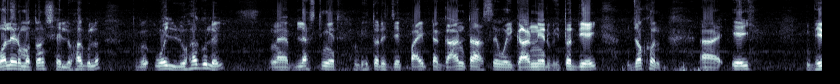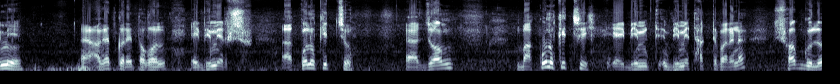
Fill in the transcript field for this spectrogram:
বলের মতন সেই লোহাগুলো। তবে ওই লোহাগুলোই ব্লাস্টিংয়ের ভিতরে যে পাইপটা, গানটা আছে, ওই গানের ভিতর দিয়েই যখন এই ভীমে আঘাত করে, তখন এই ভীমের কোনো কিচ্ছু জং বা কোনো কিচ্ছুই এই ভীম, ভীমে থাকতে পারে না। সবগুলো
